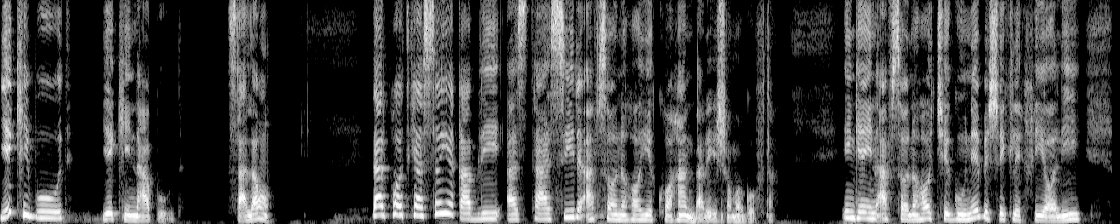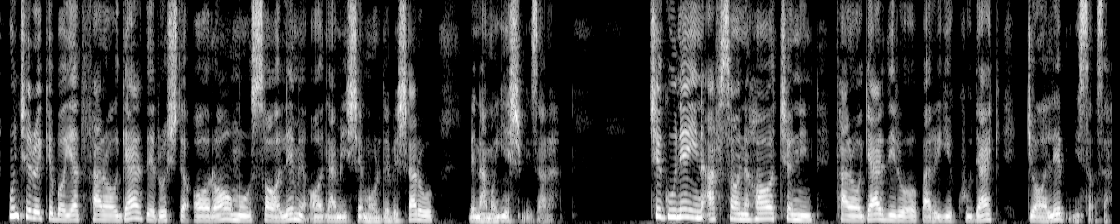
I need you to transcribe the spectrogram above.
یکی بود یکی نبود. سلام. در پادکست های قبلی از تأثیر افسانه های کهن برای شما گفتم. اینکه این افسانه ها چگونه به شکل خیالی اونچه رو که باید فراگرد رشد آرام و سالم آدمی شمرده بشه رو به نمایش می‌ذارن. چگونه این افسانه ها چنین فراگردی رو برای کودک جالب می‌سازن؟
